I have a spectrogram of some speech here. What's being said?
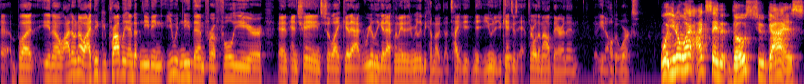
Uh, but you know, I don't know. I think you probably end up needing you would need them for a full year and, and change to like get act, really get acclimated and really become a, a tight knit unit. You can't just throw them out there and then you know hope it works. Well, you know what? I'd say that those two guys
